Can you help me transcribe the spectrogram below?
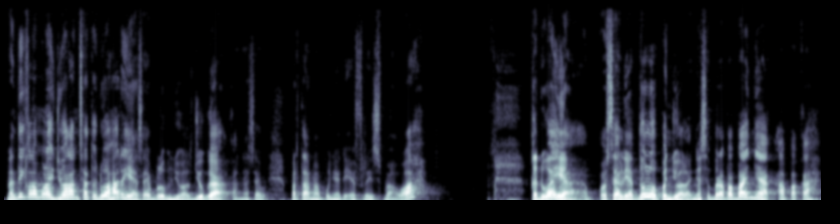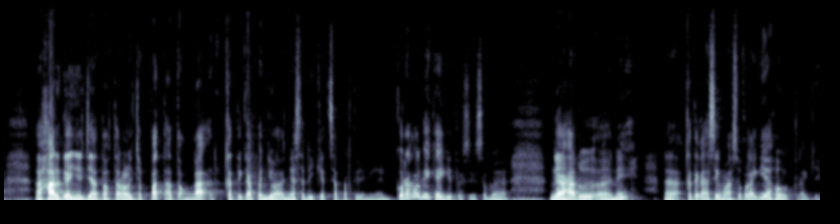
Nanti kalau mulai jualan satu dua hari ya saya belum jual juga karena saya pertama punya di average bawah. Kedua ya oh, saya lihat dulu penjualannya seberapa banyak. Apakah eh, harganya jatuh terlalu cepat atau enggak ketika penjualannya sedikit seperti ini. Kurang lebih kayak gitu sih sebenarnya. Nggak harus uh, ini. Nah, ketika asing masuk lagi ya hold lagi.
